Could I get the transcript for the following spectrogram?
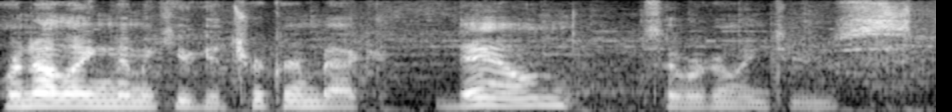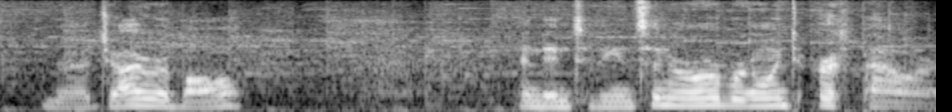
we're not letting Mimikyu get Trick Room back down, so we're going to the Gyro Ball. And into the Incineroar, we're going to Earth Power.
